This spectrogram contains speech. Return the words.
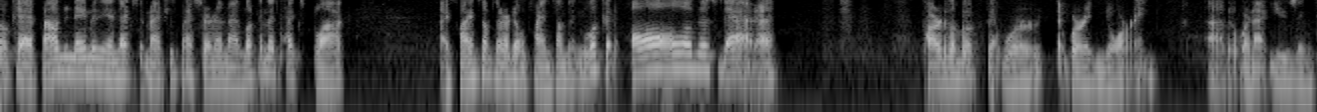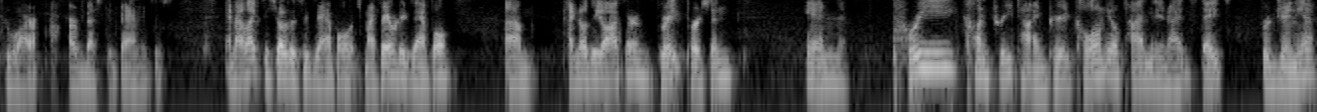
okay, I found a name in the index that matches my surname. I look in the text block. I find something or don't find something. Look at all of this data part of the book that we're that we're ignoring, uh, that we're not using to our our best advantages. And I like to show this example. It's my favorite example. Um, I know the author, great person, in pre-country time period, colonial time in the United States, Virginia.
